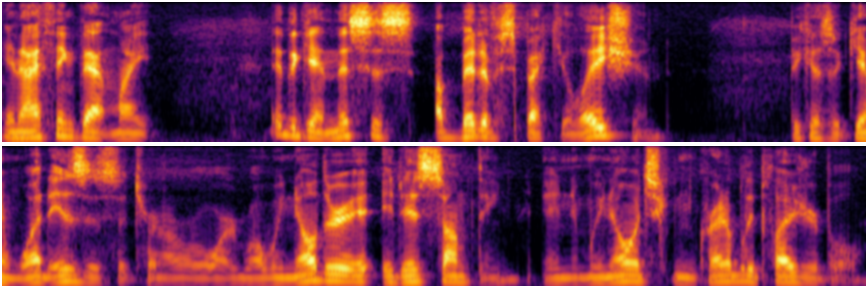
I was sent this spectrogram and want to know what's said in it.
And I think that might and again, this is a bit of speculation because again, what is this eternal reward? Well, we know there it is something and we know it's incredibly pleasurable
